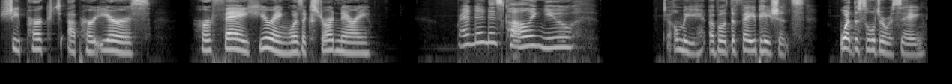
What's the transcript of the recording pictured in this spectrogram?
She perked up her ears. Her fey hearing was extraordinary. Brendan is calling you. Tell me about the fey patients. What the soldier was saying.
